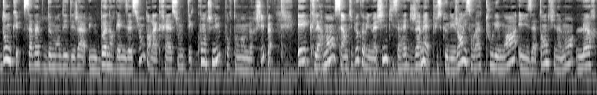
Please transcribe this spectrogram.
Donc, ça va te demander déjà une bonne organisation dans la création de tes contenus pour ton membership. Et clairement, c'est un petit peu comme une machine qui s'arrête jamais, puisque les gens, ils sont là tous les mois et ils attendent finalement leur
